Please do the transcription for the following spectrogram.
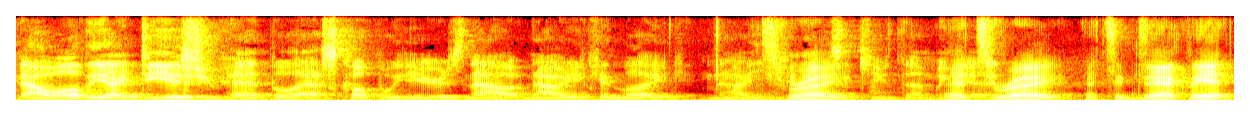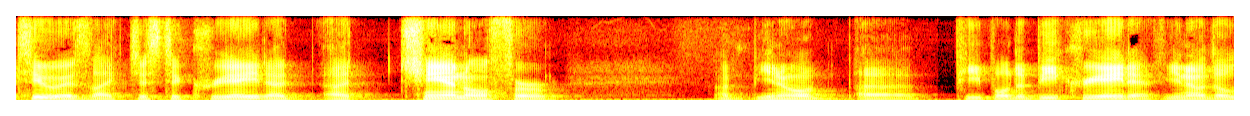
now all the ideas you've had the last couple years, now now you can like now you That's can right. execute them again. That's right. That's exactly it too. Is like just to create a, a channel for, uh you know, uh people to be creative. You know, the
